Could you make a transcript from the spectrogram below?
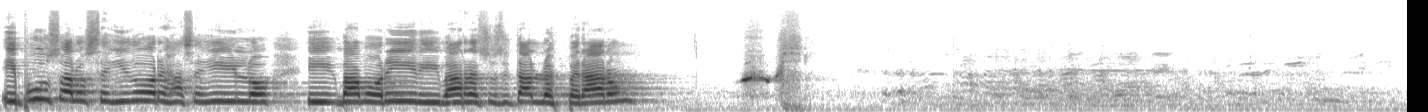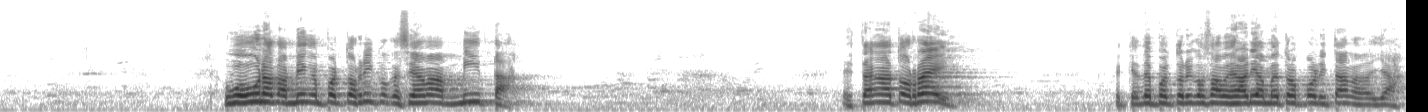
Y puso a los seguidores a seguirlo y va a morir y va a resucitar. Lo esperaron. Hubo una también en Puerto Rico que se llama Mita. Está en Atorrey. El que es de Puerto Rico sabe el metropolitana de allá.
